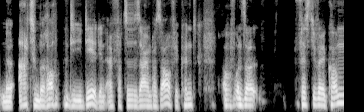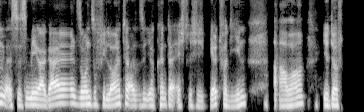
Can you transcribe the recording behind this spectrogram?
eine atemberaubende Idee, den einfach zu sagen, pass auf, ihr könnt auf unser Festival kommen, es ist mega geil, so und so viele Leute, also ihr könnt da echt richtig Geld verdienen, aber ihr dürft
